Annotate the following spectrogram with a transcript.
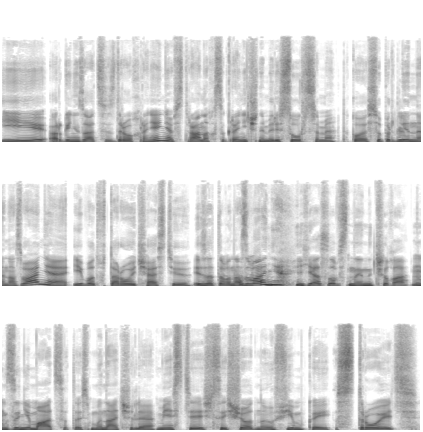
и организации здравоохранения в странах с ограниченными ресурсами. Такое супер длинное название, и вот второй частью из этого названия я, собственно, и начала заниматься. То есть мы начали вместе с еще одной уфимкой строить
